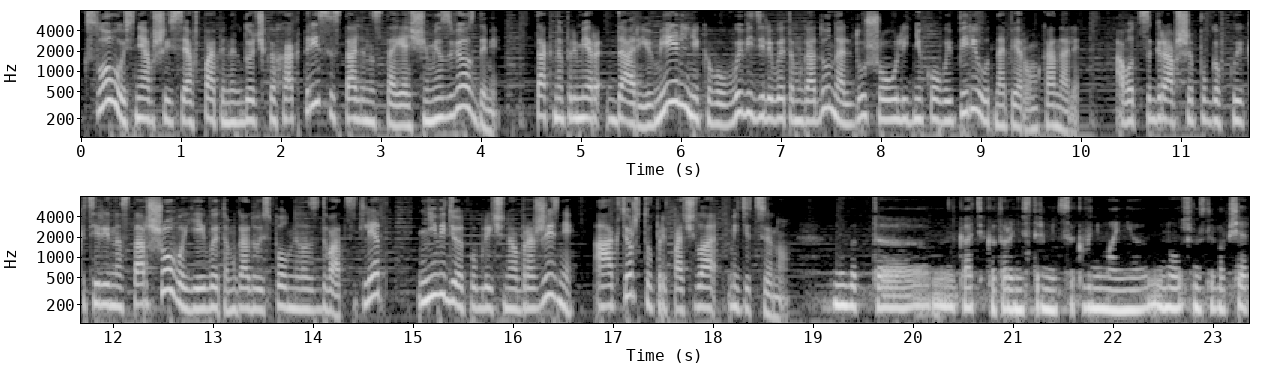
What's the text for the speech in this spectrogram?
К слову, снявшиеся в «Папиных дочках» актрисы стали настоящими звездами. Так, например, Дарью Мельникову вы видели в этом году на льду шоу «Ледниковый период» на Первом канале. А вот сыгравшая пуговку Екатерина Старшова, ей в этом году исполнилось 20 лет, не ведет публичный образ жизни, а актерству предпочла медицину – ну вот э, Катя, которая не стремится к вниманию, ну, в смысле, вообще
